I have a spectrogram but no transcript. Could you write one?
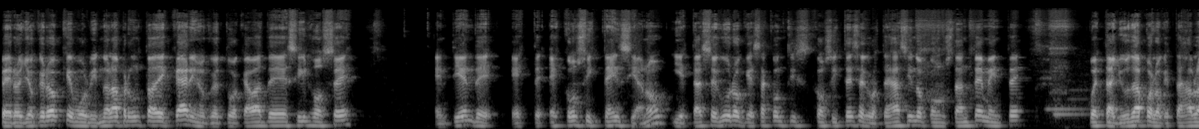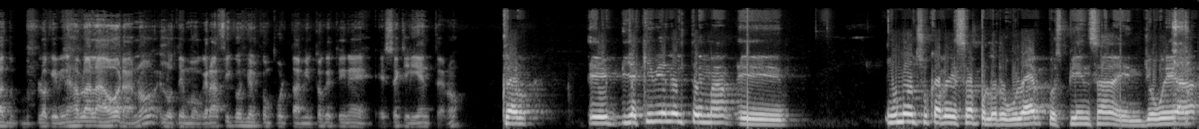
Pero yo creo que volviendo a la pregunta de Karin, lo que tú acabas de decir, José, entiende, este, es consistencia, ¿no? Y estar seguro que esa consistencia que lo estés haciendo constantemente, pues te ayuda por lo que estás hablando, lo que vienes a hablar ahora, ¿no? Los demográficos y el comportamiento que tiene ese cliente, ¿no? Claro, eh, y aquí viene el tema, eh, uno en su cabeza, por lo regular, pues piensa en yo voy a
